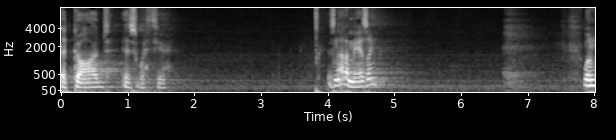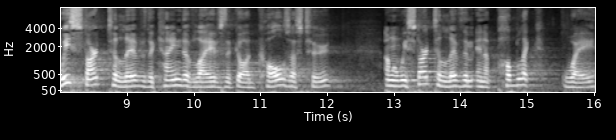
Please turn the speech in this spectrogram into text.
that God is with you. Isn't that amazing? When we start to live the kind of lives that God calls us to, and when we start to live them in a public way,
